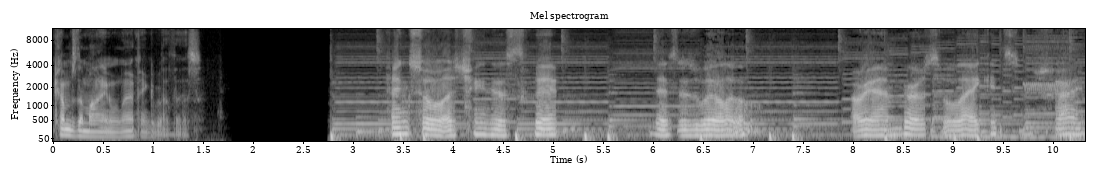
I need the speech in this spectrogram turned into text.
comes to mind when I think about this. Thanks for watching this clip. This is Willow. Remember to like it, subscribe.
